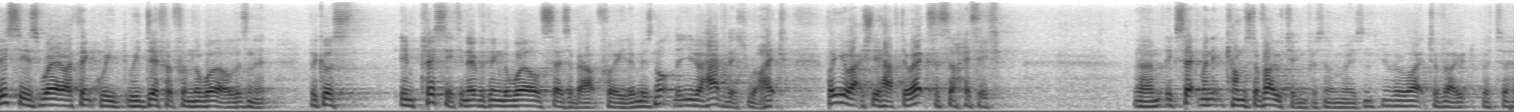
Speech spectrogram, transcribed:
This is where I think we, we differ from the world, isn't it? Because implicit in everything the world says about freedom is not that you have this right, but you actually have to exercise it. Um, except when it comes to voting for some reason. You have a right to vote, but uh,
